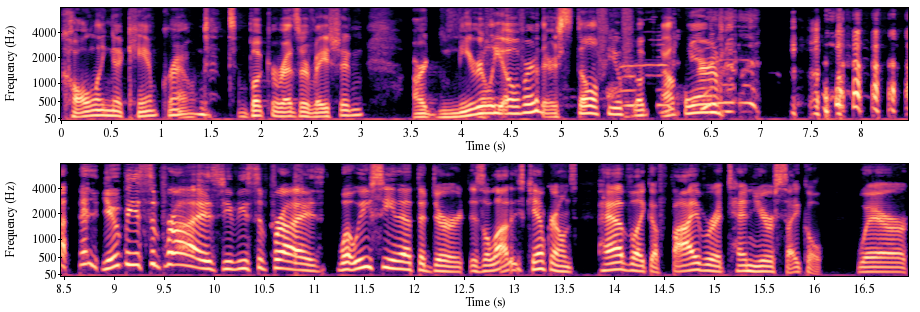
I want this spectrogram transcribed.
calling a campground to book a reservation are nearly over. There's still a few folks out there You'd be surprised. You'd be surprised. What we've seen at the Dyrt is a lot of these campgrounds have like a five or a 10 year cycle where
